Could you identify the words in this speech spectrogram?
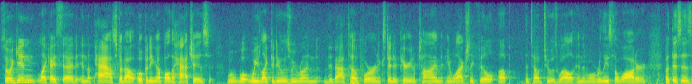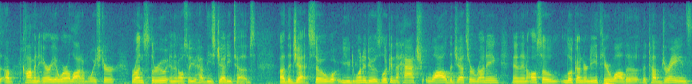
So again, like I said in the past about opening up all the hatches, what we like to do is we run the bathtub for an extended period of time and we'll actually fill up the tub too as well and then we'll release the water. But this is a common area where a lot of moisture runs through and then also you have these jetty tubs uh, the jets. So what you'd want to do is look in the hatch while the jets are running and then also look underneath here while the, the tub drains.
